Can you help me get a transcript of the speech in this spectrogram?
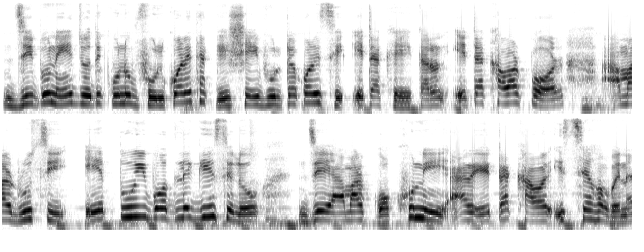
জীবনে যদি কোনো ভুল করে থাকি, সেই ভুলটা করেছি এটা খেয়ে। কারণ এটা খাওয়ার পর আমার রুচি এতই বদলে গিয়েছিল যে আমার কখনই আর এটা খাওয়ার ইচ্ছে হবে না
